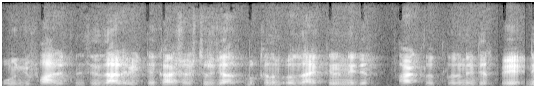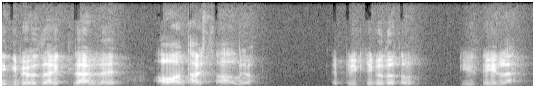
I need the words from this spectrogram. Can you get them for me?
oyuncu faaliyetini sizlerle birlikte karşılaştıracağız. Bakalım özellikleri nedir, farklılıkları nedir ve ne gibi özelliklerle avantaj sağlıyor. Hep birlikte göz atalım. İyi seyirler.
